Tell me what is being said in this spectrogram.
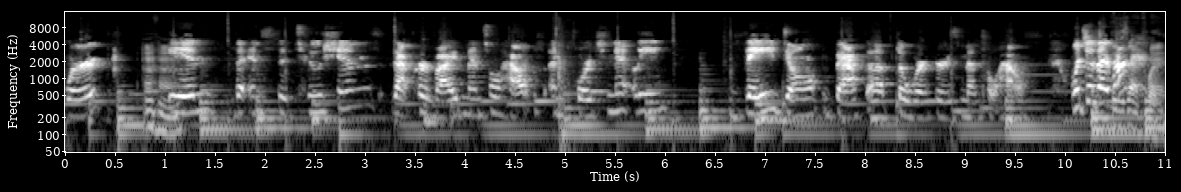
work hmm in the institutions that provide mental health, unfortunately, they don't back up the workers' mental health, which is ironic. Exactly.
